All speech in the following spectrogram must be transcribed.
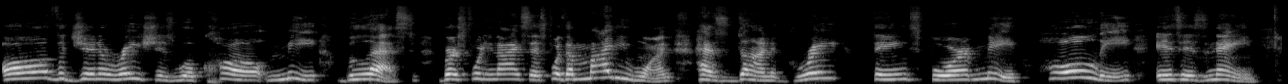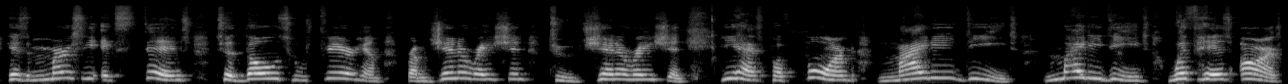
all the generations will call me blessed. Verse 49 says, For the mighty one has done great things for me. Holy is his name. His mercy extends to those who fear him from generation to generation. He has performed mighty deeds, mighty deeds with his arms.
